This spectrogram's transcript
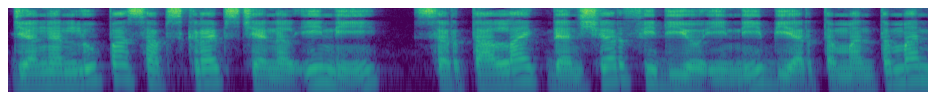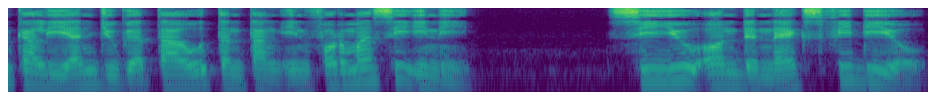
Jangan lupa subscribe channel ini, serta like dan share video ini biar teman-teman kalian juga tahu tentang informasi ini. See you on the next video.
